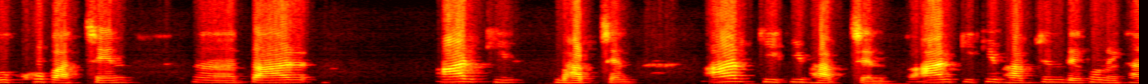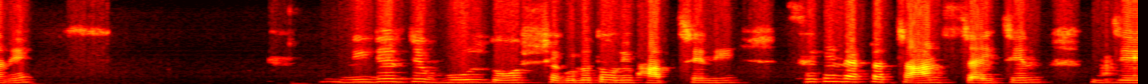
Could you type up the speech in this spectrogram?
দুঃখ পাচ্ছেন তার আর কি ভাবছেন? আর কি কি ভাবছেন? আর কি কি ভাবছেন দেখুন এখানে। নিজের যে ভুল দোষ সেগুলো তো উনি ভাবছেনই। সেকেন্ড একটা চান্স চাইছেন যে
